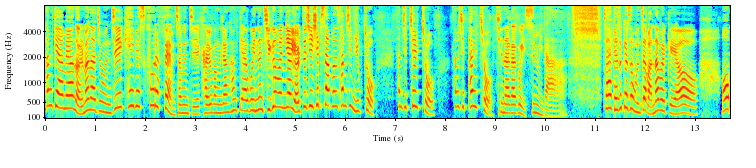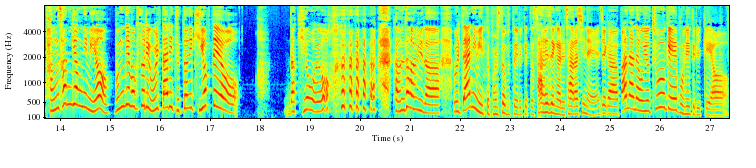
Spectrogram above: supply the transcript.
함께하면 얼마나 좋은지 KBS 쿨 FM 정은지 가요광장 함께하고 있는 지금은요 12시 14분 36초, 37초, 38초 지나가고 있습니다. 자 계속해서 문자 만나볼게요. 어 방선경 님이요. 뭉디 목소리 울 딸이 듣더니 귀엽대요. 나 귀여워요. 감사합니다. 우리 따님이 또 벌써부터 이렇게 또 사회생활을 잘 하시네. 제가 바나나 우유 두 개 보내드릴게요.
